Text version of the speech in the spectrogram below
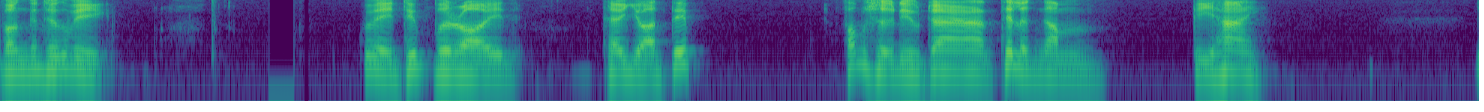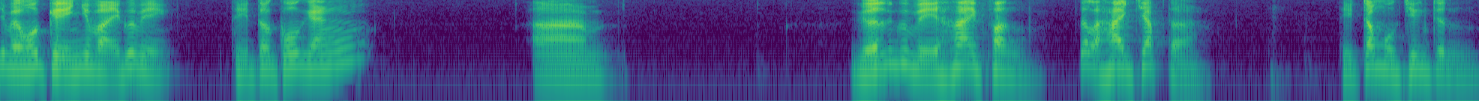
Vâng, kính thưa quý vị. Quý vị tiếp vừa rồi theo dõi tiếp phóng sự điều tra thế lực ngầm kỳ 2. Như vậy mỗi kỳ như vậy quý vị thì tôi cố gắng à, gửi đến quý vị hai phần, tức là hai chapter. Thì trong một chương trình,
